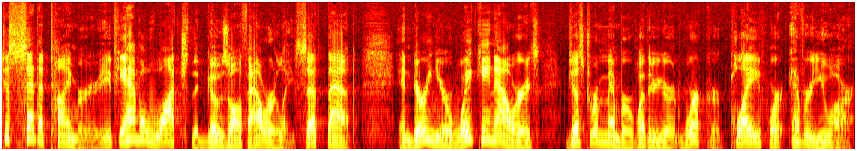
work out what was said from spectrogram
Just set a timer. If you have a watch that goes off hourly, set that. And during your waking hours, just remember whether you're at work or play, wherever you are,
